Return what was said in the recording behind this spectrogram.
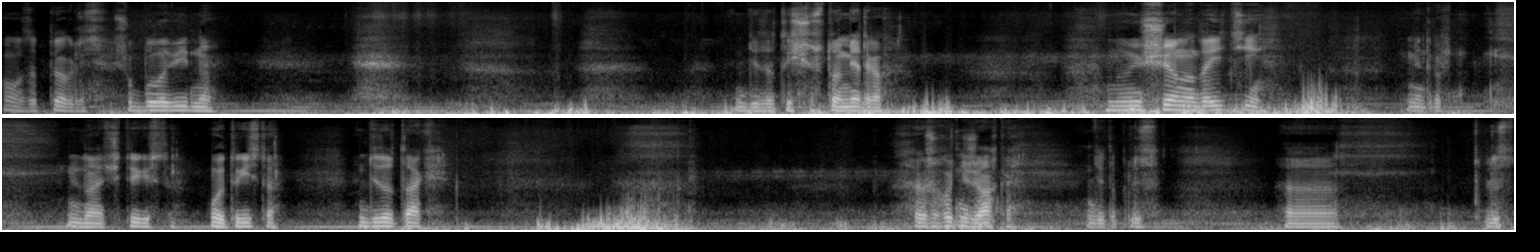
О, заперлись, чтобы было видно. Где-то 1100 метров. Ну еще надо идти. Метров, не знаю, 400. Ой, 300. Где-то так. Хорошо, хоть не жарко. Где-то плюс, э, плюс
